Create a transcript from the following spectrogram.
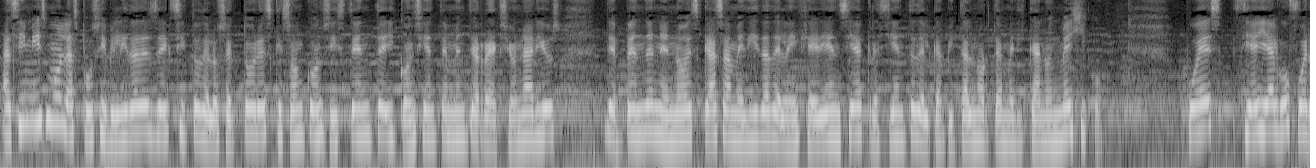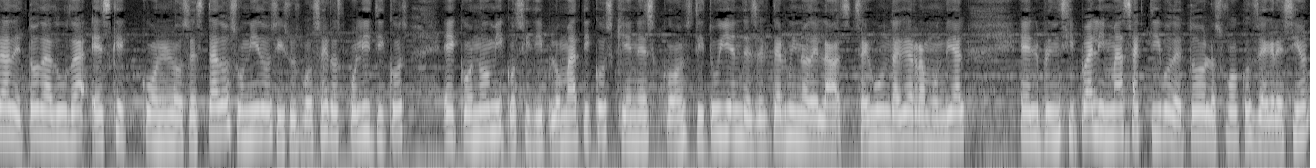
Asimismo, las posibilidades de éxito de los sectores que son consistente y conscientemente reaccionarios dependen en no escasa medida de la injerencia creciente del capital norteamericano en México pues si hay algo fuera de toda duda es que con los Estados Unidos y sus voceros políticos, económicos y diplomáticos, quienes constituyen desde el término de la Segunda Guerra Mundial el principal y más activo de todos los focos de agresión,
